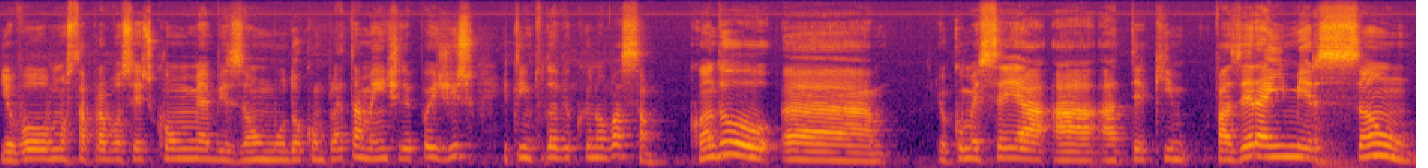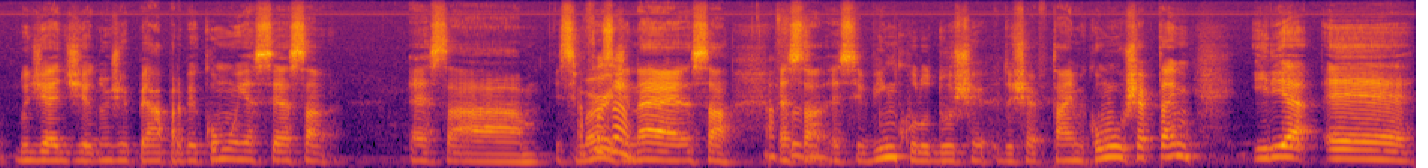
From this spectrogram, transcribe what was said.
E eu vou mostrar para vocês como minha visão mudou completamente depois disso e tem tudo a ver com inovação. Quando ah, eu comecei a, a, a, ter que fazer a imersão do dia a dia no GPA para ver como ia ser essa, essa esse A merge, fusão. né? Essa, A essa, fusão. esse vínculo do, do Chef Time, como o Chef Time iria é,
